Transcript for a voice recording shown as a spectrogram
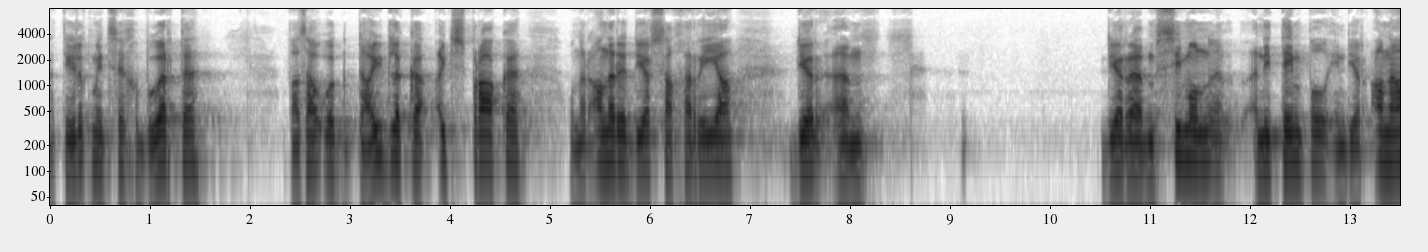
Natuurlik met sy geboorte was daar ook duidelike uitsprake onder andere deur Sagaria deur ehm um, deur um, Simon in die tempel en deur Anna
